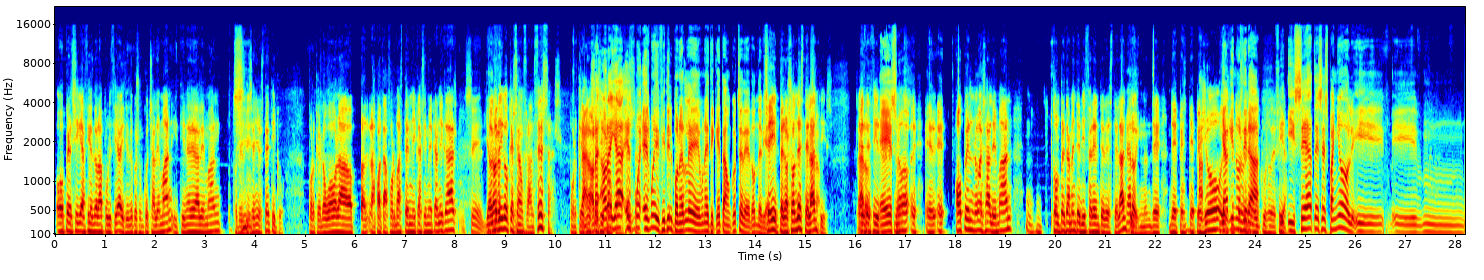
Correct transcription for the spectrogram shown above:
Opel sigue haciendo la publicidad diciendo que es un coche alemán y tiene de alemán pues, el diseño estético. Porque luego las plataformas técnicas y mecánicas, no digo que sean francesas. Porque ahora, ya es muy, es muy, difícil ponerle una etiqueta a un coche de dónde viene. Sí, pero son de Stellantis es decir, no, eh, eh, eh, Opel no es alemán completamente diferente de Stellantis, de, de, ah, Peugeot y alguien nos dirá, Y, Seat es español y... Mm,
